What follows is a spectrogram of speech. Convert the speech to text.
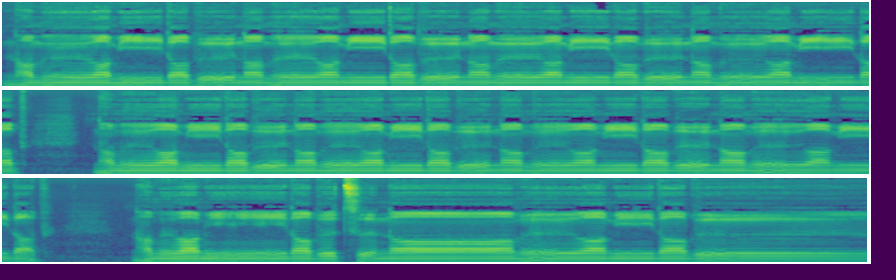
ナムアミダブナムアミダブナムアミダブナムアミダブナムアミダブナムアミダブナムアミダブナムアミダブ。ナムアミダツナムアミダブ。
